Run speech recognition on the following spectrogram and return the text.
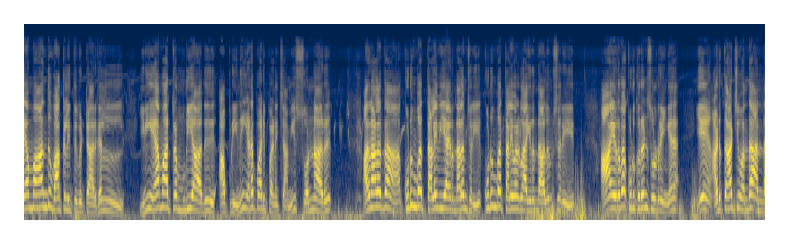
ஏமாந்து வாக்களித்து விட்டார்கள். இனி ஏமாற்ற முடியாது அப்படின்னு எடப்பாடி பழனிசாமி சொன்னார். அதனால தான் குடும்ப தலைவியாக இருந்தாலும் சரி குடும்ப தலைவர்களாக இருந்தாலும் சரி ஆயிரம் ரூபாய் கொடுக்குறேன்னு சொல்கிறீங்க ஏன் அடுத்த ஆட்சி வந்தால் அந்த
